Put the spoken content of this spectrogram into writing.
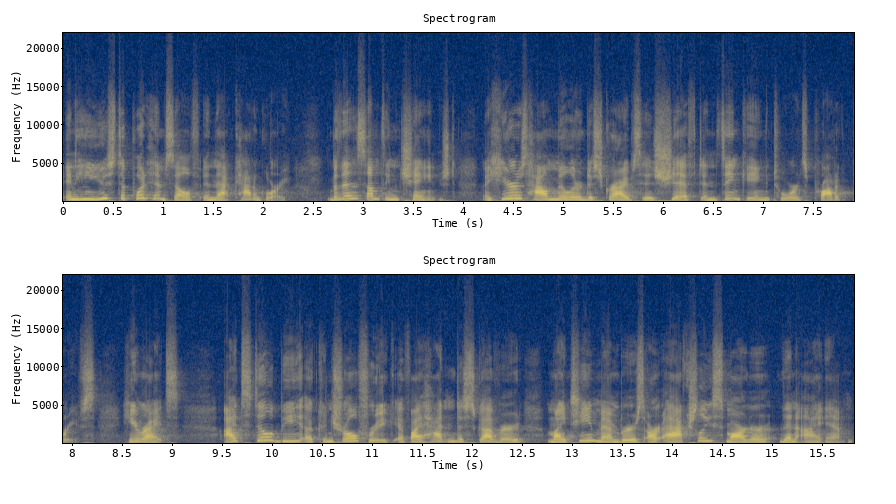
and he used to put himself in that category. But then something changed. Now, here's how Miller describes his shift in thinking towards product briefs. He writes, I'd still be a control freak if I hadn't discovered my team members are actually smarter than I am.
